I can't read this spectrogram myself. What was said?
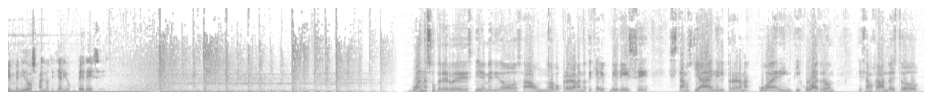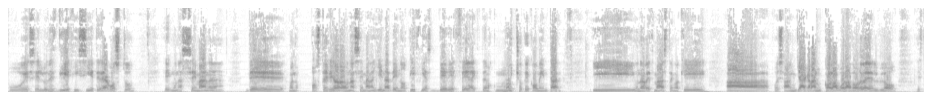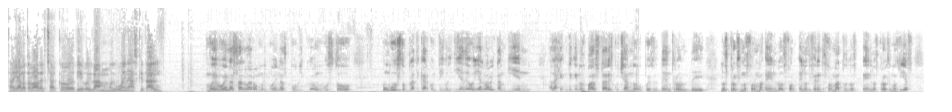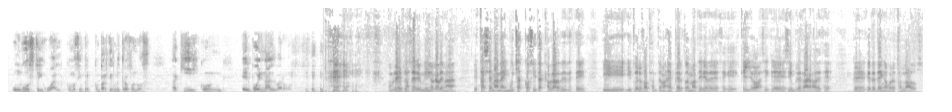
Bienvenidos al noticiario BDS. Buenas superhéroes, bienvenidos a un nuevo programa noticiario BDS. Estamos ya en el programa 44 y estamos grabando esto pues el lunes 17 de agosto en una semana de, bueno, posterior a una semana llena de noticias de DC, tenemos mucho que comentar y una vez más tengo aquí a pues un ya gran colaborador del blog. Está ahí al otro lado del charco Diego Iván. Muy buenas, ¿qué tal? Muy buenas Álvaro, muy buenas público. Un gusto, un gusto platicar contigo el día de hoy Álvaro y también a la gente que nos va a estar escuchando pues dentro de los próximos forma en los en los diferentes formatos en los próximos días un gusto igual como siempre compartir micrófonos aquí con el buen Álvaro. Hombre, el placer es mío que además esta semana hay muchas cositas que hablar de DC y, tú eres bastante más experto en materia de DC que, yo, así que siempre es de agradecer que, te tenga por estos lados.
